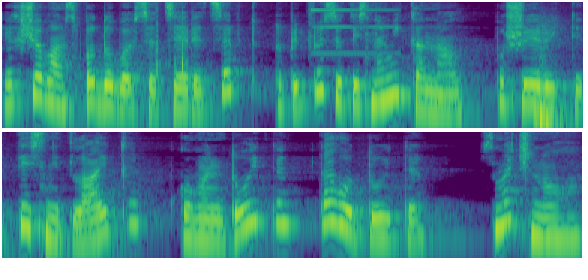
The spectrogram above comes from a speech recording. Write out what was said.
Якщо вам сподобався цей рецепт, то підписуйтесь на мій канал, поширюйте, тисніть лайки, коментуйте та готуйте. Смачного!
